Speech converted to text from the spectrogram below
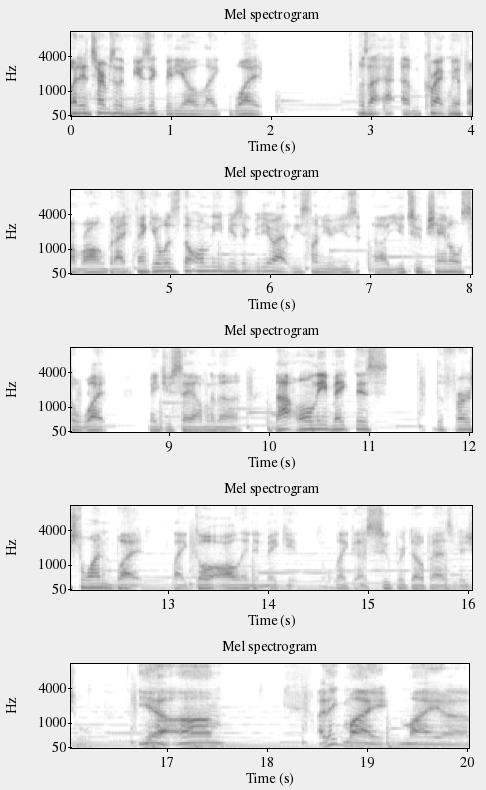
but in terms of the music video, like what was I um, correct me if I'm wrong, but I think it was the only music video, at least on your uh, YouTube channel. So what made you say I'm gonna not only make this the first one, but like go all in and make it like a super dope ass visual? Yeah, um, I think my my uh,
